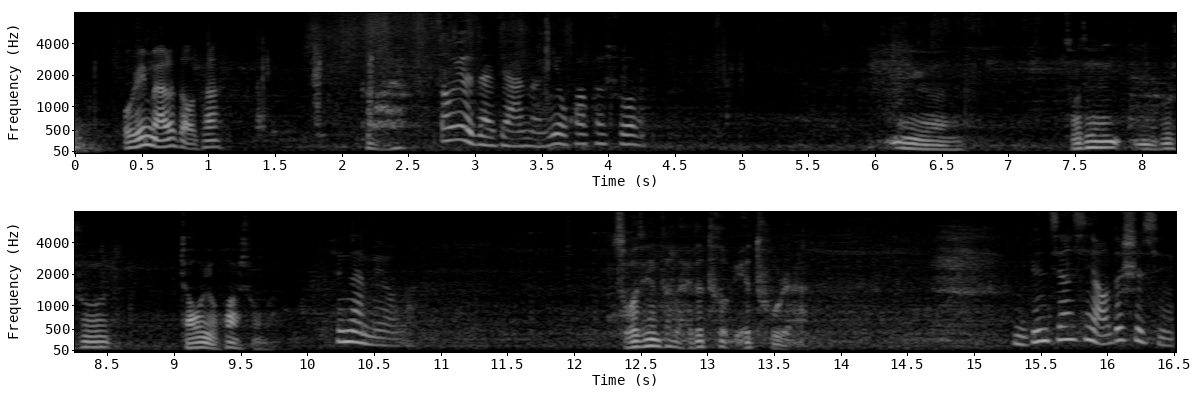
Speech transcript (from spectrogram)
呢。我给你买了早餐。干嘛呀？邹月在家呢，你有话快说吧。那个。昨天你不是说找我有话说吗？现在没有了。昨天他来的特别突然。你跟江心瑶的事情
